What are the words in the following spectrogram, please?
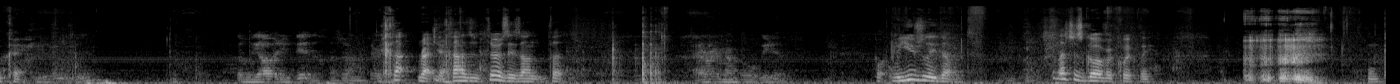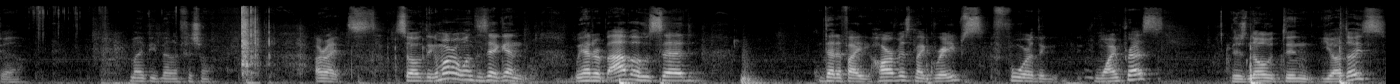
Okay. But we already did the Chazar on Thursday. Right, Yeah. chazi Thursdays on, but I don't remember what we did. well, we usually don't. Let's just go over quickly. I think uh, might be beneficial. All right. So the Gemara wants to say again. We had Rabbi Abba who said that if I harvest my grapes for the wine press, there's no din yadois.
